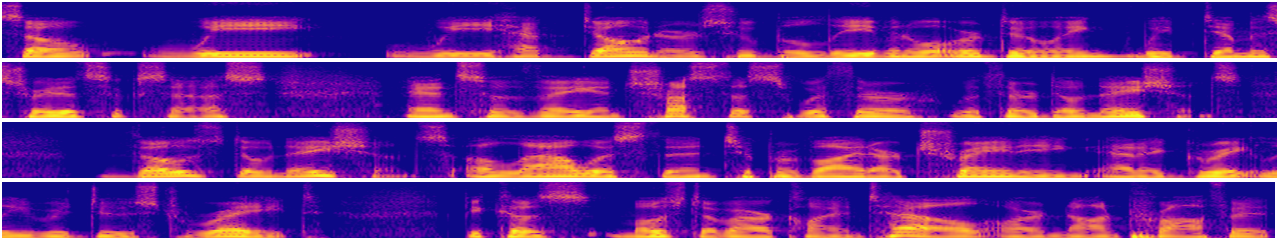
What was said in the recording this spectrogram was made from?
So we we have donors who believe in what we're doing. We've demonstrated success, and so they entrust us with their with their donations. Those donations allow us then to provide our training at a greatly reduced rate because most of our clientele are nonprofit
